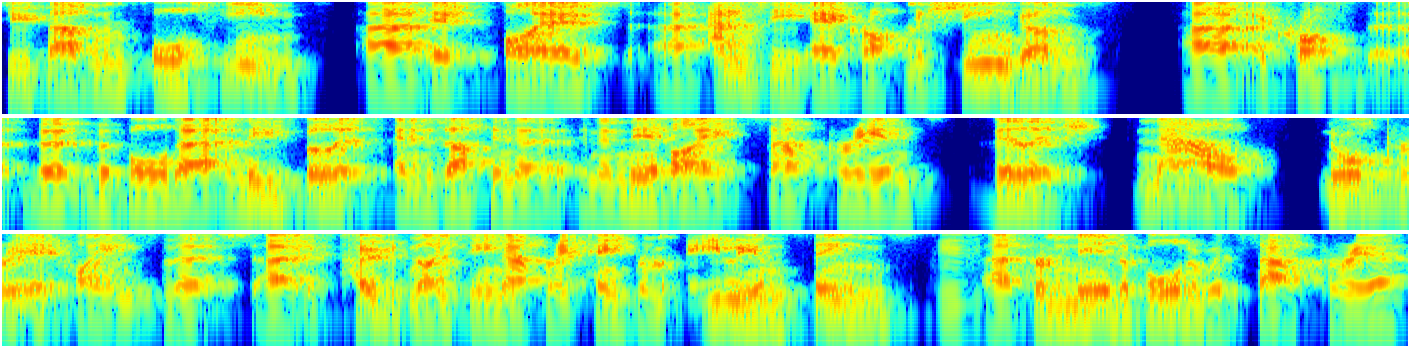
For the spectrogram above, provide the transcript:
2014, uh, it fired uh, anti-aircraft machine guns uh, across the, the, the, border, and these bullets ended up in a, in a nearby South Korean village. Now, North Korea claims that uh, its COVID-19 outbreak came from alien things mm. from near the border with South Korea.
